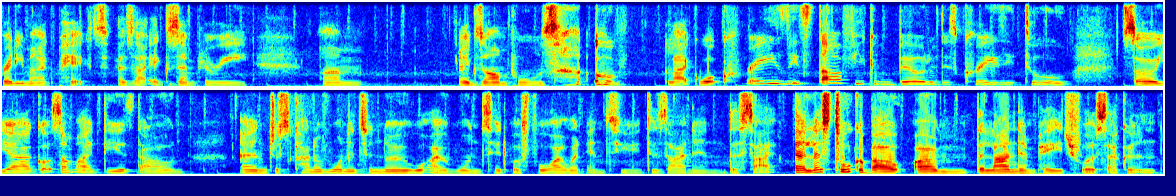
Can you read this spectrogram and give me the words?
Readymag picked as like exemplary um, examples of like what crazy stuff you can build with this crazy tool. So yeah, I got some ideas down and just kind of wanted to know what I wanted before I went into designing the site. Yeah, let's talk about um, the landing page for a second.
